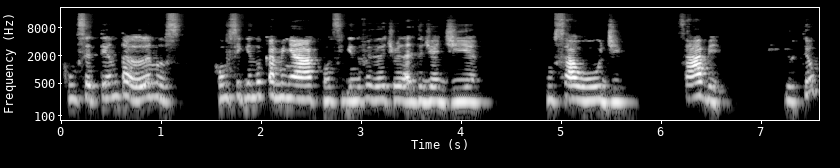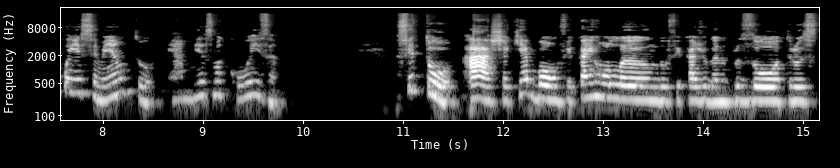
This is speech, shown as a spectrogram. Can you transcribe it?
com 70 anos conseguindo caminhar, conseguindo fazer atividade do dia a dia, com saúde, sabe? E o teu conhecimento é a mesma coisa. Se tu acha que é bom ficar enrolando, ficar jogando para os outros,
